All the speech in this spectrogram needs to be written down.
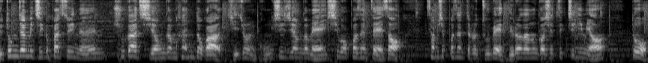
유통점이 지급할 수 있는 추가 지원금 한도가 기존 공시지원금의 15%에서 30%로 2배 늘어나는 것이 특징이며 또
